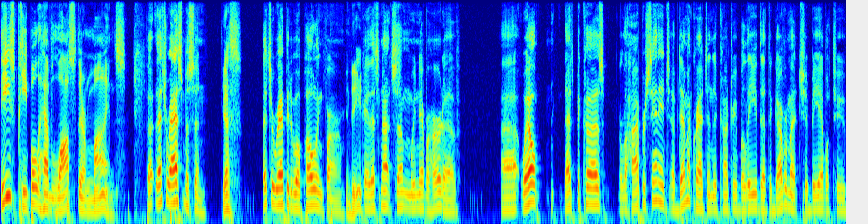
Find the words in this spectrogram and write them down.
These people have lost their minds. That, that's Rasmussen. Yes, That's a reputable polling firm. indeed. Okay, that's not something we never heard of. Uh, well, that's because a high percentage of Democrats in the country believe that the government should be able to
